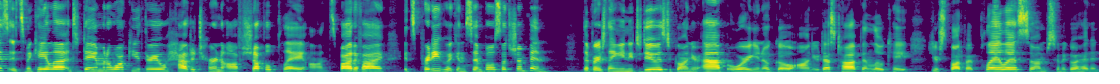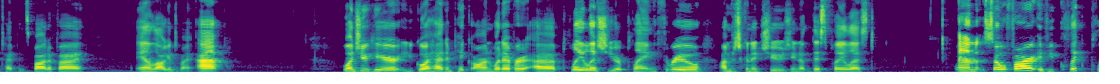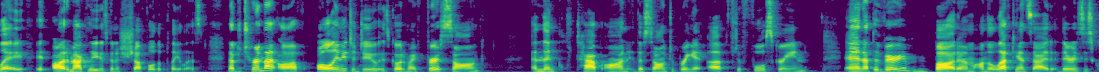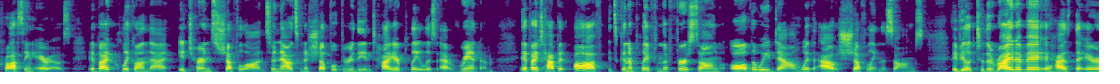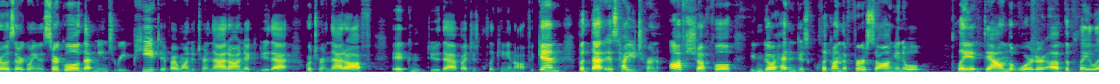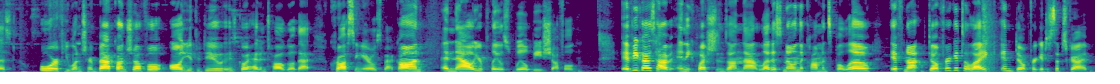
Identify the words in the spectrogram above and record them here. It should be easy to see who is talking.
Speaker 1: guys, it's Michaela, and today I'm going to walk you through how to turn off shuffle play on Spotify. It's pretty quick and simple, so let's jump in. The first thing you need to do is to go on your app or, you know, go on your desktop and locate your Spotify playlist. So I'm just going to go ahead and type in Spotify and log into my app. Once you're here, you go ahead and pick on whatever uh, playlist you're playing through. I'm just going to choose, you know, this playlist. And so far, if you click play, it automatically is going to shuffle the playlist. Now to turn that off, all I need to do is go to my first song and then tap on the song to bring it up to full screen. And at the very bottom on the left hand side, there is these crossing arrows. If I click on that, it turns shuffle on. So now it's going to shuffle through the entire playlist at random. If I tap it off, it's going to play from the first song all the way down without shuffling the songs. If you look to the right of it, it has the arrows that are going in a circle. That means repeat. If I want to turn that on, I can do that or turn that off. It can do that by just clicking it off again. But that is how you turn off shuffle. You can go ahead and just click on the first song and it will play it down the order of the playlist. Or if you want to turn back on shuffle, all you have to do is go ahead and toggle that crossing arrows back on, and now your playlist will be shuffled. If you guys have any questions on that, let us know in the comments below. If not, don't forget to like and don't forget to subscribe.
